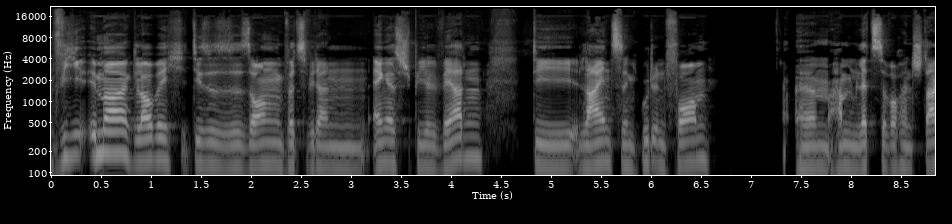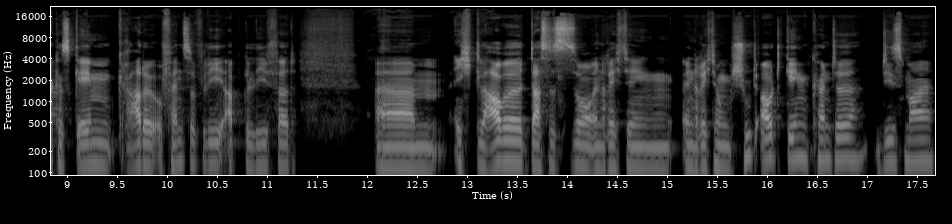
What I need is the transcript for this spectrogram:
wie immer, glaube ich, diese Saison wird es wieder ein enges Spiel werden. Die Lions sind gut in Form, ähm, haben letzte Woche ein starkes Game, gerade offensively abgeliefert. Ähm, ich glaube, dass es so in Richtung, in Richtung Shootout gehen könnte diesmal.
